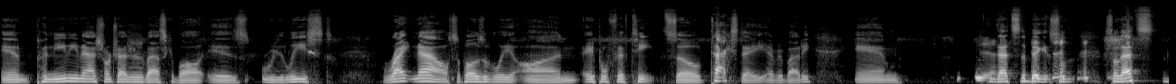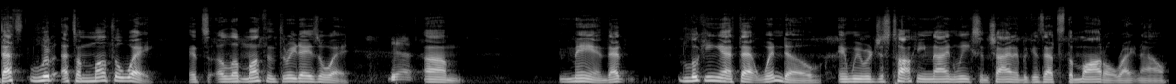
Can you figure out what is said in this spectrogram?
and Panini National Treasures basketball is released right now, supposedly on April fifteenth. So tax day, everybody, and yeah. that's the biggest. So, so that's that's that's a month away. It's a month and three days away. Yeah. Um, man, that looking at that window, and we were just talking nine weeks in China because that's the model right now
